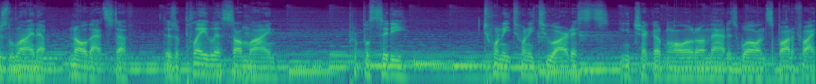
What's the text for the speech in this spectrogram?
there's a lineup and all that stuff. There's a playlist online, Purple City 2022 artists. You can check them all out on that as well on Spotify.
